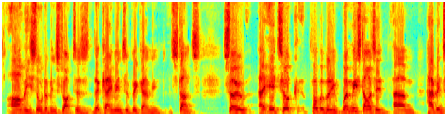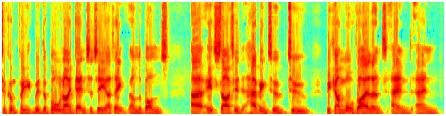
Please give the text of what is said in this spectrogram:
army sort of instructors that came into becoming stunts. So uh, it took probably when we started um, having to compete with the Bourne Identity, I think on the Bonds, uh, it started having to to become more violent and and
